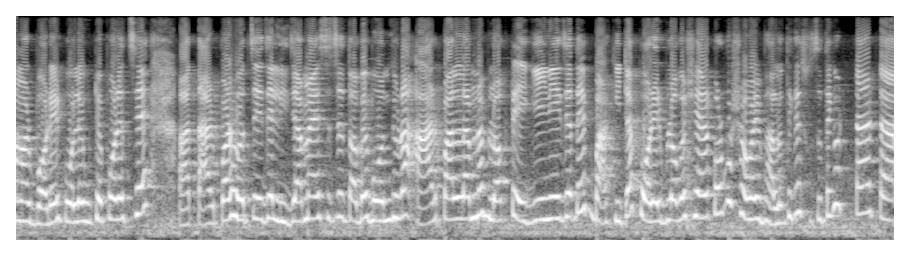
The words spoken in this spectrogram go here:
আমার বরের কোলে উঠে পড়েছে আর তারপর হচ্ছে এই যে লিজামা এসেছে। তবে বন্ধুরা আর পারলাম না ব্লগটা এগিয়ে নিয়ে যেতে। বাকিটা পরের ব্লগে শেয়ার করব। সবাই ভালো থেকে সুস্থ থেকে। টাটা!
